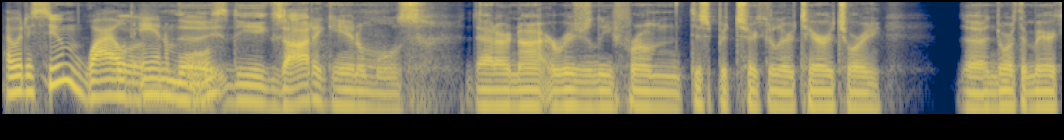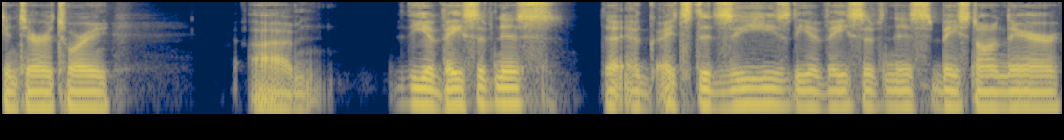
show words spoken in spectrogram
i would assume wild Well, animals. The, the exotic animals that are not originally from this particular territory, the North American territory, um, the evasiveness, the it's the disease, the evasiveness based on their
